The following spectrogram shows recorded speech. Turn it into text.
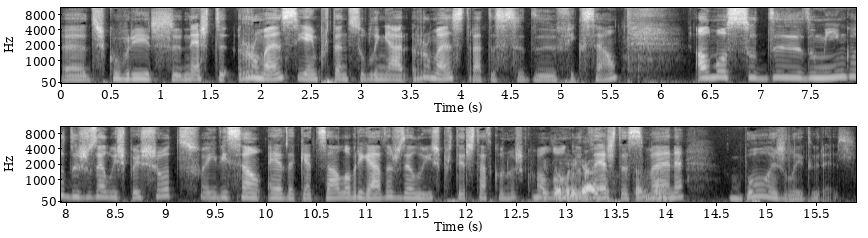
uh, descobrir neste romance, e é importante sublinhar romance, trata-se de ficção. Almoço de domingo de José Luís Peixoto. A edição é da Quetzal. Obrigada, José Luís, por ter estado connosco ao Muito longo desta também. semana. Boas leituras.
